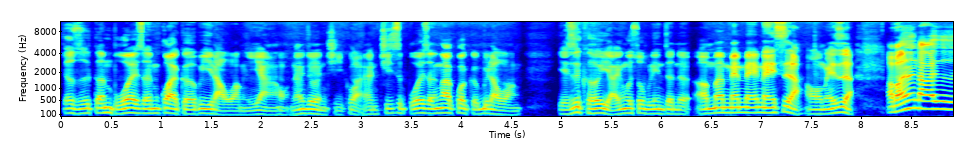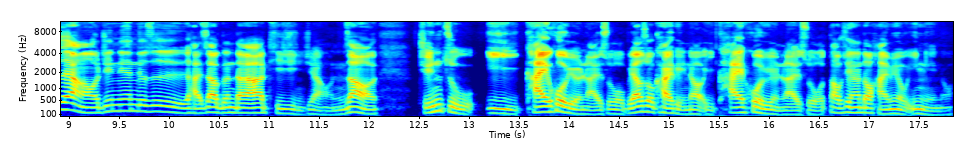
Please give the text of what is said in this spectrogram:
就是跟不会生怪隔壁老王一样哦，那就很奇怪，其实不会生那怪隔壁老王也是可以啊，因为说不定真的啊，没没没没事啊，哦，没事啊，啊，反正大概是这样哦，今天就是还是要跟大家提醒一下哦，你知道。群主以开会员来说，不要说开频道，以开会员来说，到现在都还没有一年哦。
